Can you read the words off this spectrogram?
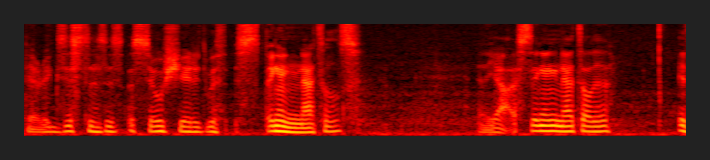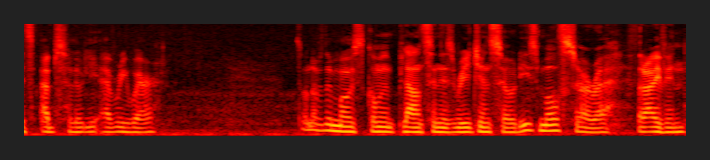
Their existence is associated with stinging nettles. And yeah, a stinging nettle, it's absolutely everywhere. It's one of the most common plants in this region, so these moths are uh, thriving.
